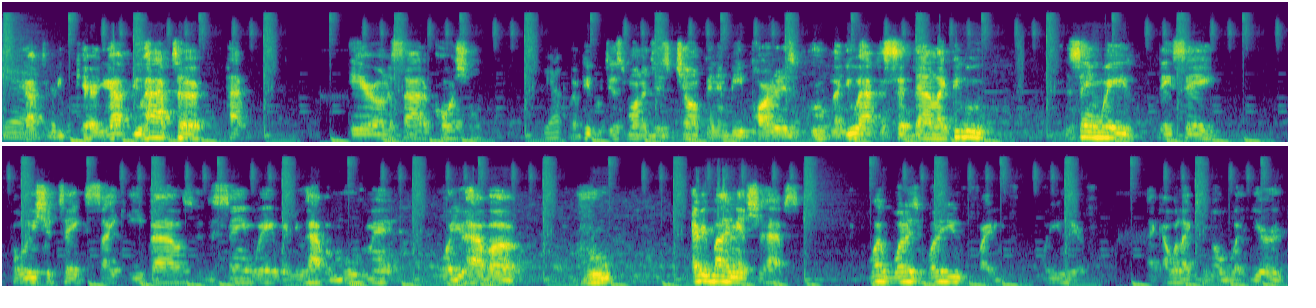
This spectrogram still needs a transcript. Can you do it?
yeah. You have to be careful. You have you have to have ear on the side of caution. Yeah. When people just want to just jump in and be part of this group, like you have to sit down. Like people, the same way they say police should take psych evals, the same way when you have a movement or you have a group, everybody in there should have. What what is what are you fighting for? What are you here for? Like I would like to know what you're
